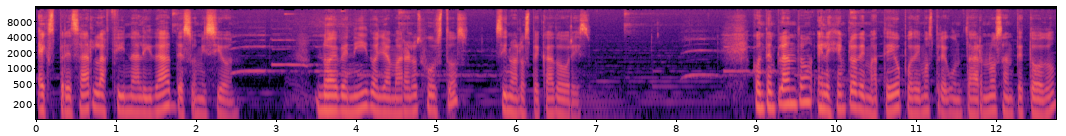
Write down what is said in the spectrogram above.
expresar la finalidad de su misión. No he venido a llamar a los justos, sino a los pecadores. Contemplando el ejemplo de Mateo podemos preguntarnos ante todo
